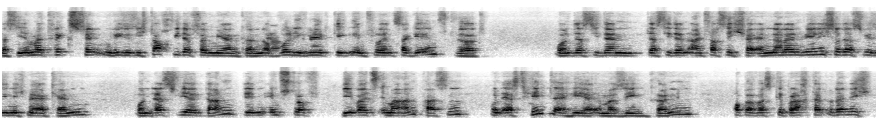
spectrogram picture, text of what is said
dass sie immer Tricks finden, wie sie sich doch wieder vermehren können, obwohl ja. die Welt gegen Influenza geimpft wird. Und dass sie, dann, dass sie dann einfach sich verändern ein wenig, sodass wir sie nicht mehr erkennen. Und dass wir dann den Impfstoff jeweils immer anpassen und erst hinterher immer sehen können, ob er was gebracht hat oder nicht.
